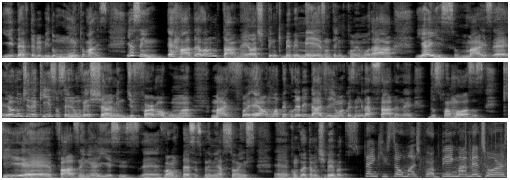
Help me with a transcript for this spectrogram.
e deve ter bebido muito mais. E assim, errada ela não tá, né? Eu acho que tem que beber mesmo, tem que comemorar, e é isso. Mas é, eu não diria que isso seja um vexame de forma alguma, mas foi, é uma peculiaridade aí, uma coisa engraçada, né, dos famosos que é, fazem aí esses, é, vão para essas premiações é, completamente bêbados. Thank you so much for being my mentors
